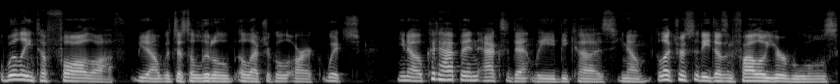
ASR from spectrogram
willing to fall off, you know, with just a little electrical arc, which you know could happen accidentally because you know electricity doesn't follow your rules.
